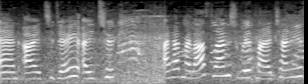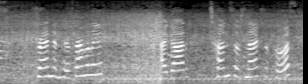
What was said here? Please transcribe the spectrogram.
and I today I took I had my last lunch with my Chinese friend and her family. I got tons of snacks of course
